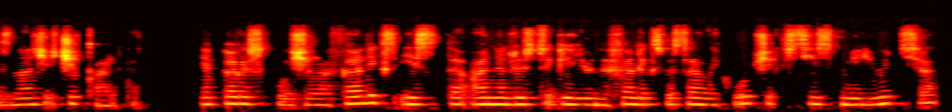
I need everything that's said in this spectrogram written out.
Значить, чекайте. Я перескочила. Фелікс із Аня lustige Юне. Фелікс веселий хлопчик, всі сміються.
